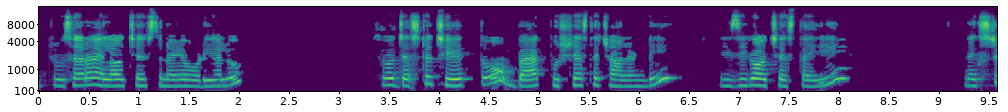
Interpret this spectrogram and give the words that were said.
చూసారా ఎలా వచ్చేస్తున్నాయో ఒడియాలు? సో జస్ట్ చేత్తో బ్యాక్ పుష్ చేస్తే చాలండి. ఈజీగా వచ్చేస్తాయి. నెక్స్ట్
